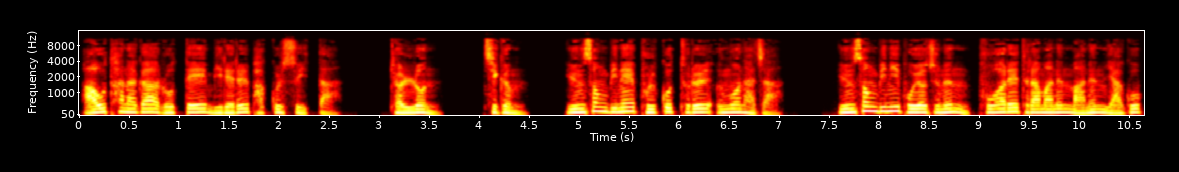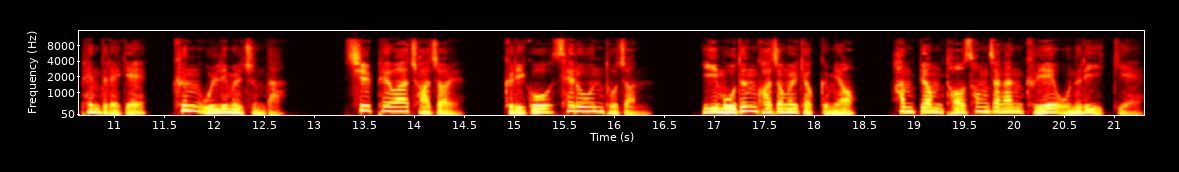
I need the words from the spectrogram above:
아웃 하나가 롯데의 미래를 바꿀 수 있다. 결론, 지금 윤성빈의 불꽃투를 응원하자. 윤성빈이 보여주는 부활의 드라마는 많은 야구 팬들에게 큰 울림을 준다. 실패와 좌절, 그리고 새로운 도전. 이 모든 과정을 겪으며 한 뼘 더 성장한 그의 오늘이 있기에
